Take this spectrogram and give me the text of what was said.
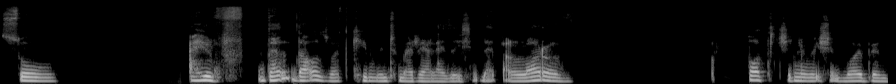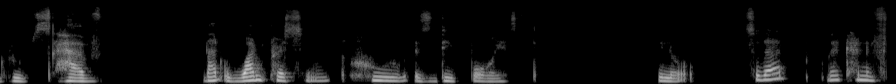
So I've that that was what came into my realization that a lot of fourth generation boy band groups have that one person who is deep voiced, you know. So that that kind of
